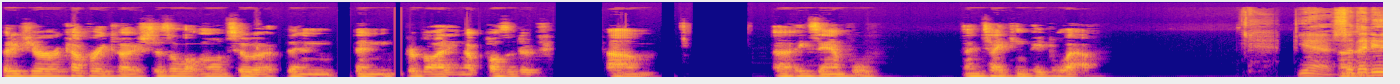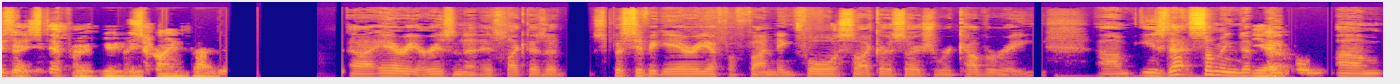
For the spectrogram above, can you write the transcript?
But if you're a recovery coach, there's a lot more to it than than providing a positive um, uh, example and taking people out. Yeah, so that is a separate, you're, you're trying to uh, area, isn't it? It's like there's a specific area for funding for psychosocial recovery. Um, is that something that yeah. people um,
